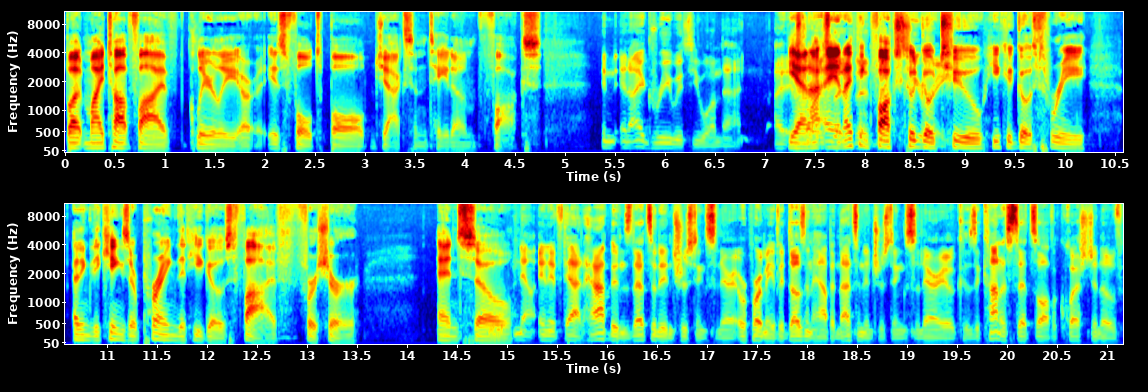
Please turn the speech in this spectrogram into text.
But my top five clearly are, is Fultz, Ball, Jackson, Tatum, Fox. And, and I agree with you on that. I- Yeah, and I, the- and I the- think the Fox could go two. He could go three. I think the Kings are praying that he goes five for sure. And so, Now, and if that happens, that's an interesting scenario. Or pardon me, if it doesn't happen, that's an interesting scenario because it kind of sets off a question of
